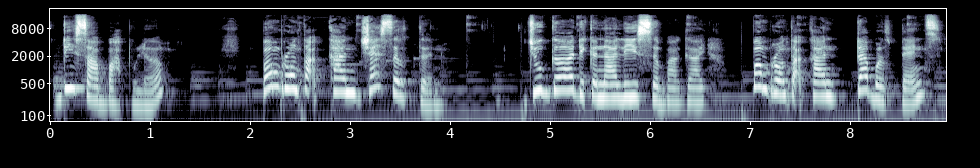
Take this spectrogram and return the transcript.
Di Sabah pula, pemberontakan Jesselton juga dikenali sebagai pemberontakan Double Tense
